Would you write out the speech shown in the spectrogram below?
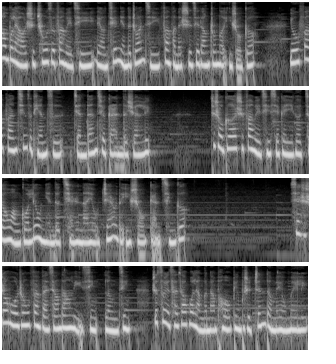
到不了是出自范玮琪两千年的专辑《范范的世界》当中的一首歌，由范范亲自填词，简单却感人的旋律。这首歌是范玮琪写给一个交往过六年的前任男友 Jerry 的一首感情歌。现实生活中，范范相当理性冷静，之所以才交过两个男朋友，并不是真的没有魅力，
